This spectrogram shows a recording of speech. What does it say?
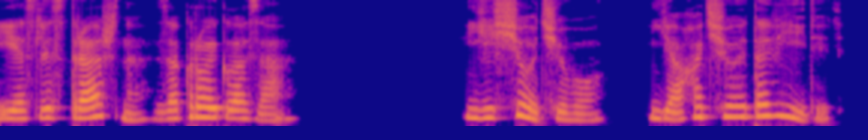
Если страшно, закрой глаза. Еще чего. Я хочу это видеть.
